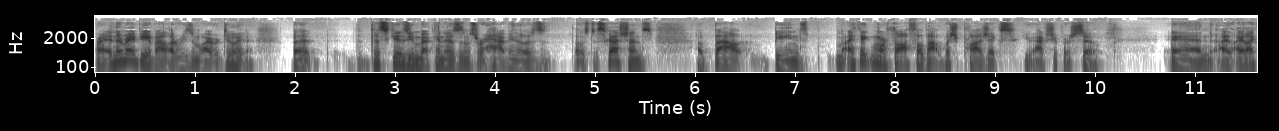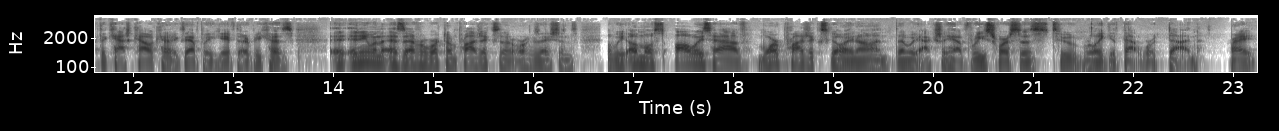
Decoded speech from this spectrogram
Right? And there may be a valid reason why we're doing it. But th- this gives you mechanisms for having those those discussions about being i think more thoughtful about which projects you actually pursue. And I, I, like the cash cow kind of example you gave there because anyone that has ever worked on projects in organizations, we almost always have more projects going on than we actually have resources to really get that work done right?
